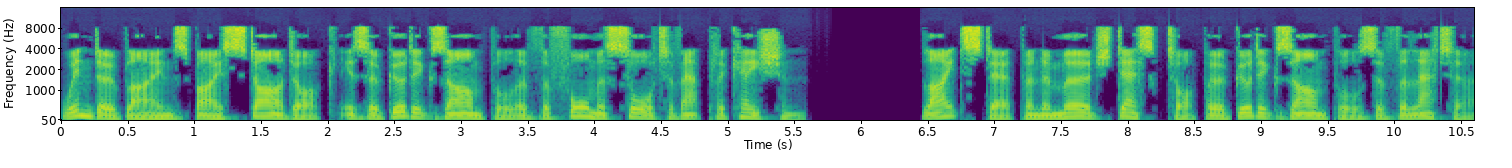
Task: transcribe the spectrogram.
Windowblinds by Stardock is a good example of the former sort of application. LiteStep and Emerge Desktop are good examples of the latter.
